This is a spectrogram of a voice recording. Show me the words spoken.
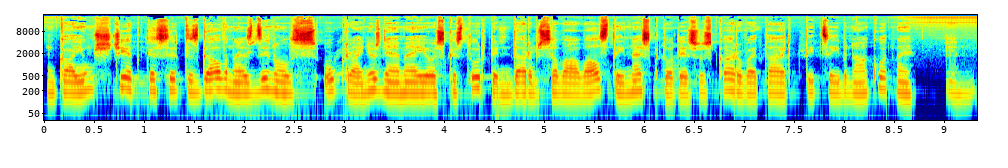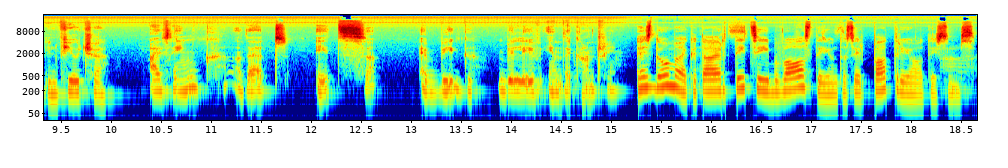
Un kā jums šķiet, kas ir tas galvenais dzinolis Ukrāņu uzņēmējos, kas turpina darbu savā valstī, neskatoties uz karu, vai tā ir ticība nākotnē? In, in future? I think that it's Es domāju, ka tā ir ticība valstī un tas ir patriotisms.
